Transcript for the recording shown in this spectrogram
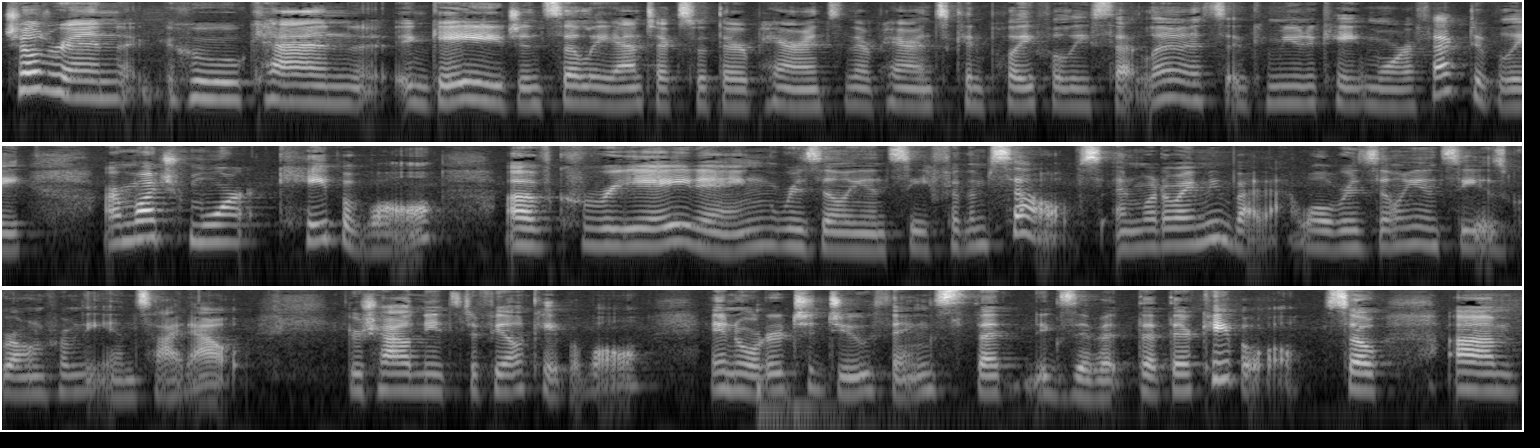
children who can engage in silly antics with their parents and their parents can playfully set limits and communicate more effectively are much more capable of creating resiliency for themselves. And what do I mean by that? Well, resiliency is grown from the inside out. Your child needs to feel capable in order to do things that exhibit that they're capable. So, um,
